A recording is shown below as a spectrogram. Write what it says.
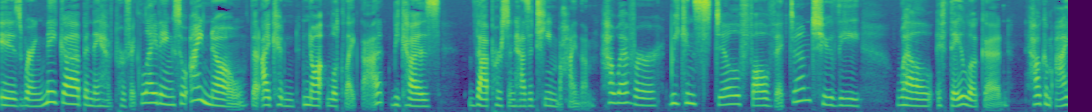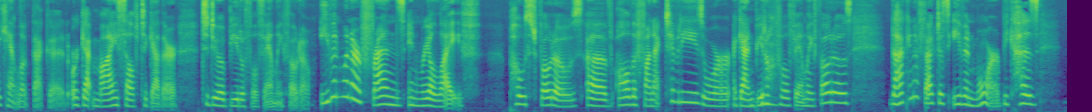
is wearing makeup and they have perfect lighting. So I know that I could not look like that because that person has a team behind them. However, we can still fall victim to the, well, if they look good, how come I can't look that good or get myself together to do a beautiful family photo? Even when our friends in real life post photos of all the fun activities or, again, beautiful family photos, that can affect us even more because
